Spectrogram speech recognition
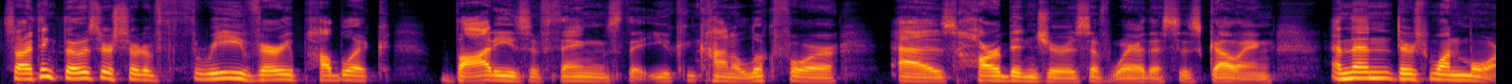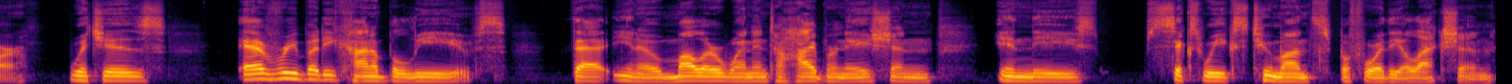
So I think those are sort of three very public bodies of things that you can kind of look for as harbingers of where this is going. And then there's one more, which is everybody kind of believes that, you know, Mueller went into hibernation in these six weeks, two months before the election,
